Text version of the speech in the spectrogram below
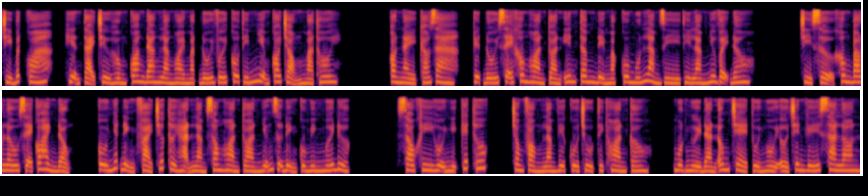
Chỉ bất quá, hiện tại trừ Hồng Quang đang là ngoài mặt đối với cô tín nhiệm coi trọng mà thôi. Con này cáo già, tuyệt đối sẽ không hoàn toàn yên tâm để mặc cô muốn làm gì thì làm như vậy đâu. Chỉ sợ không bao lâu sẽ có hành động. Cô nhất định phải trước thời hạn làm xong hoàn toàn những dự định của mình mới được. Sau khi hội nghị kết thúc, trong phòng làm việc của chủ tịch Hoàn Cầu, một người đàn ông trẻ tuổi ngồi ở trên ghế salon.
